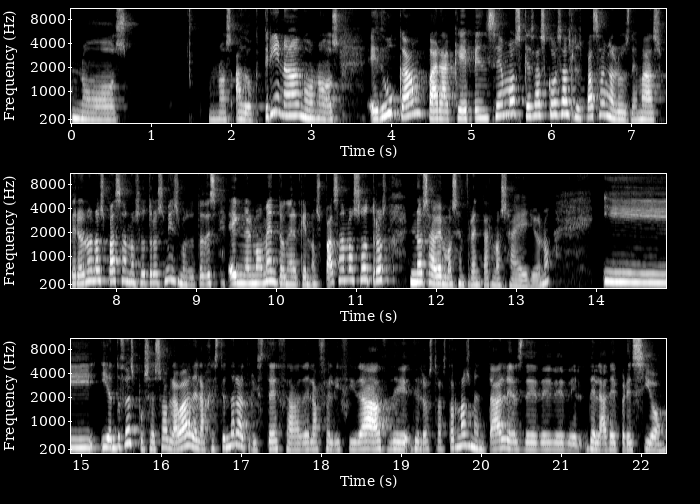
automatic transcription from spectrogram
nos, nos adoctrinan o nos educan para que pensemos que esas cosas les pasan a los demás, pero no nos pasa a nosotros mismos. Entonces, en el momento en el que nos pasa a nosotros, no sabemos enfrentarnos a ello, ¿no? Y, entonces, pues eso hablaba de la gestión de la tristeza, de la felicidad, de, los trastornos mentales, de, la depresión.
